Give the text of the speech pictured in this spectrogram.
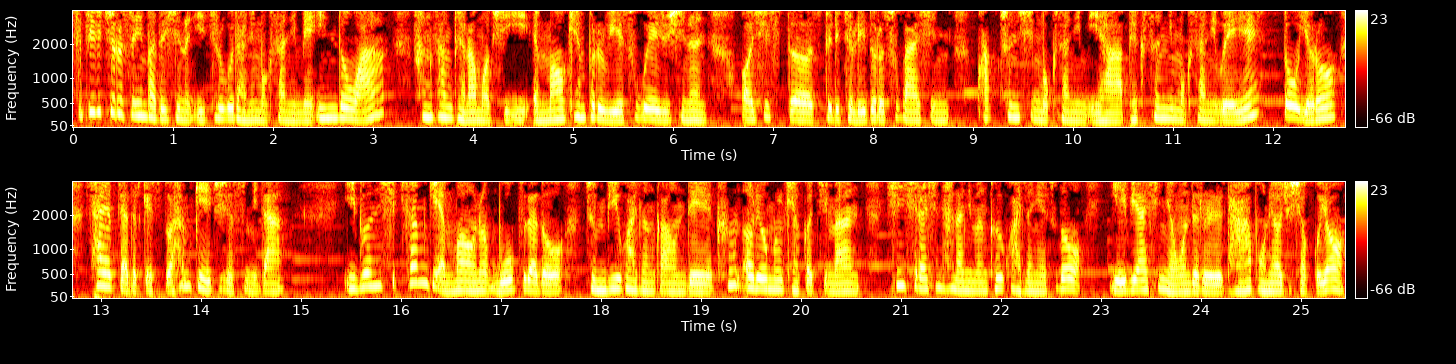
spiritual로 쓰임 받으시는 이철구 담임 목사님의 인도와 항상 변함없이 이 엠마오 캠프를 위해 수고해 주시는 assist spiritual 리더로 수고하신 곽춘식 목사님 이하 백성님 목사님 외에 또 여러 사역자들께서도 함께 해 주셨습니다. 이번 13기 엠마오는 무엇보다도 준비 과정 가운데 큰 어려움을 겪었지만 신실하신 하나님은 그 과정에서도 예비하신 영혼들을 다 보내주셨고요.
